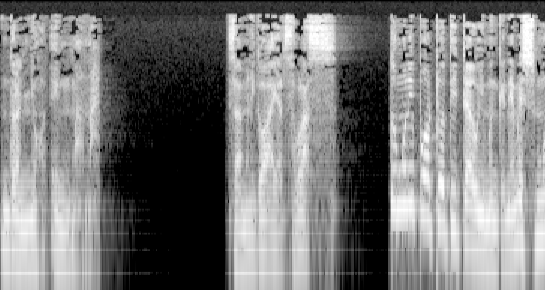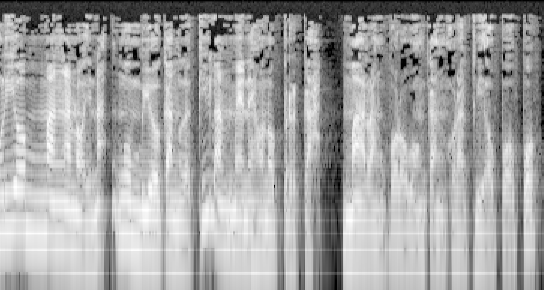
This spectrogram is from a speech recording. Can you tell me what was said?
ndrenyuh ing manah. Samenika ayat 11. Tumuli padha didhawuhi mengkene wis mulya mangano enak ngombe kang legi lan meneh ana berkah marang para wong kang ora duwe apa-apa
